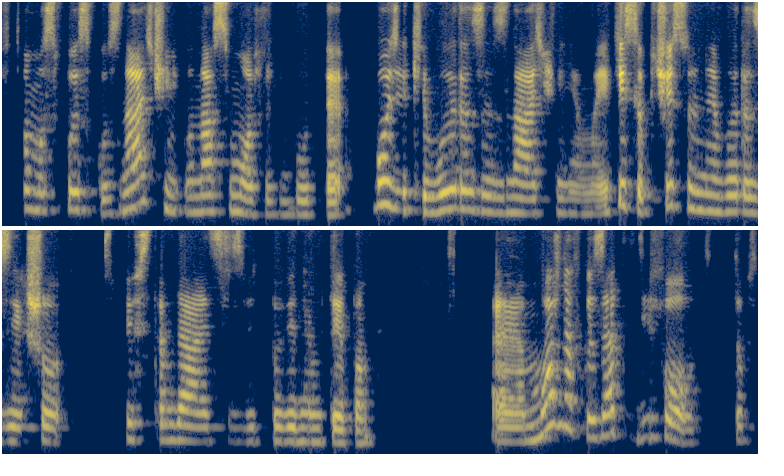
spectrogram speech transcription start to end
в тому списку значень у нас можуть бути будь-які вирази з значеннями, якісь обчислені вирази, якщо співставляються з відповідним типом. Е, можна вказати default. Тобто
